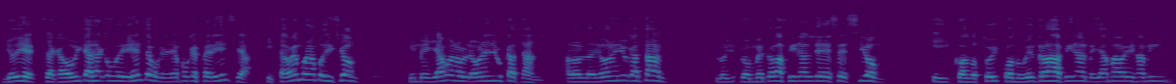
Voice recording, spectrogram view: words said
yo dije, se acabó mi carrera como dirigente porque tenía poca experiencia y estaba en buena posición. Y me llaman los Leones de Yucatán. A los Leones de Yucatán los, los meto a la final de sesión. Y cuando estoy, cuando voy a entrar a la final, me llama Benjamín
